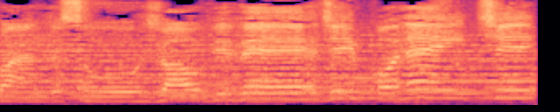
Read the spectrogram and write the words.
quando surge ao viver de imponente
